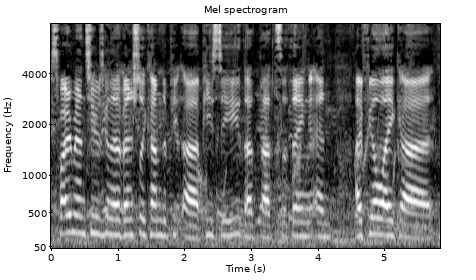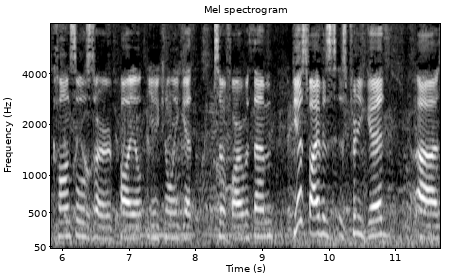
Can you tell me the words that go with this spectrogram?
Spider-Man 2 is going to eventually come to P- uh, PC. That that's the thing, and I feel like uh, consoles are probably you can only get so far with them. PS5 is, is pretty good uh,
